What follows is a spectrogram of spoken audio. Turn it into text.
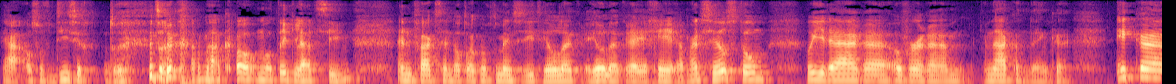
ja, alsof die zich druk, gaan maken om wat ik laat zien. En vaak zijn dat ook nog de mensen die het heel leuk, heel leuk reageren. Maar het is heel stom hoe je daarover uh, over, uh, na kan denken. Ik uh,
